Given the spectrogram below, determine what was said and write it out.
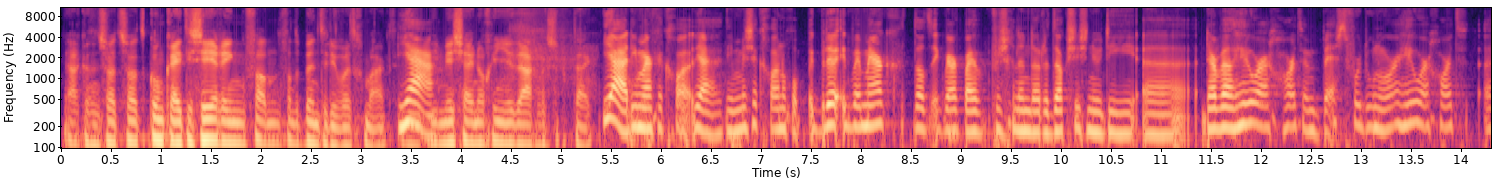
Ja, een soort, soort concretisering van, van de punten die wordt gemaakt. Ja. Die, die, mis jij nog in je dagelijkse praktijk? Ja, die merk ik gewoon. Ja, die mis ik gewoon nog op. Ik, bedoel, ik merk dat ik werk bij verschillende redacties nu die uh, daar wel heel erg hard hun best voor doen hoor. Heel erg hard uh,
